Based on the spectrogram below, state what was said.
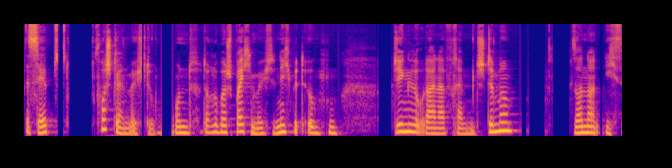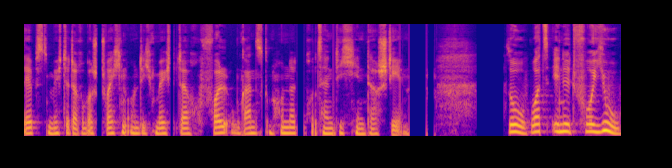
es selbst vorstellen möchte und darüber sprechen möchte. Nicht mit irgendeinem Jingle oder einer fremden Stimme, sondern ich selbst möchte darüber sprechen und ich möchte da voll und ganz und hundertprozentig hinterstehen. So, what's in it for you?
